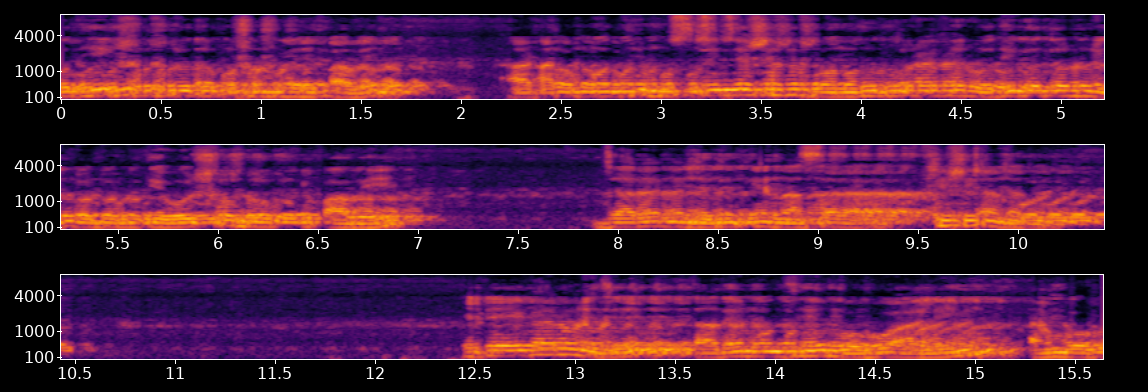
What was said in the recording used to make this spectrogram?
অধিক শত্রুতা পোষণকারী পাবে। আর তোর মধ্যে মুসলিমদের সাথে বন্ধুত্ব রাখার অধিকতর নিকটবর্তী ওইসব লোককে পাবে যারা নিজেদেরকে নাসারা, খ্রিস্টান বলে। এটা এই কারণে যে তাদের মধ্যে বহু আলিম এবং বহু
